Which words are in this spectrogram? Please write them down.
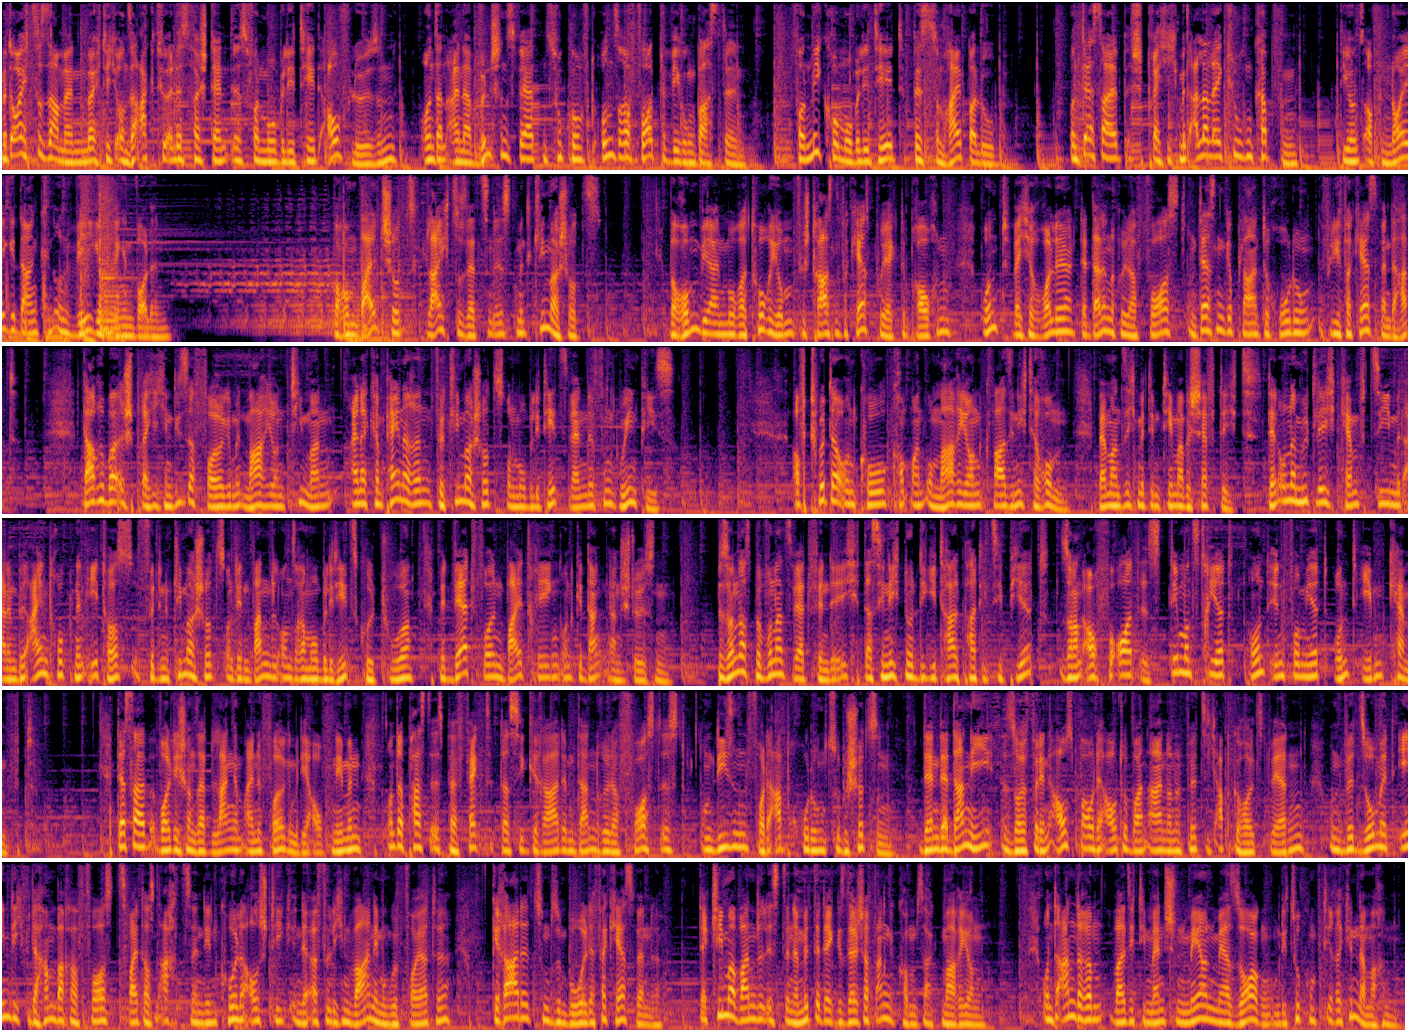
Mit euch zusammen möchte ich unser aktuelles Verständnis von Mobilität auflösen und an einer wünschenswerten Zukunft unserer Fortbewegung basteln. Von Mikromobilität bis zum Hyperloop. Und deshalb spreche ich mit allerlei klugen Köpfen, die uns auf neue Gedanken und Wege bringen wollen. Warum Waldschutz gleichzusetzen ist mit Klimaschutz. Warum wir ein Moratorium für Straßenverkehrsprojekte brauchen und welche Rolle der Dannenröder Forst und dessen geplante Rodung für die Verkehrswende hat. Darüber spreche ich in dieser Folge mit Marion Thiemann, einer Campaignerin für Klimaschutz und Mobilitätswende von Greenpeace. Auf Twitter und Co. kommt man um Marion quasi nicht herum, wenn man sich mit dem Thema beschäftigt. Denn unermüdlich kämpft sie mit einem beeindruckenden Ethos für den Klimaschutz und den Wandel unserer Mobilitätskultur mit wertvollen Beiträgen und Gedankenanstößen. Besonders bewundernswert finde ich, dass sie nicht nur digital partizipiert, sondern auch vor Ort ist, demonstriert und informiert und eben kämpft. Deshalb wollte ich schon seit langem eine Folge mit ihr aufnehmen und da passt es perfekt, dass sie gerade im Dannenröder Forst ist, um diesen vor der Abrodung zu beschützen. Denn der Danny soll für den Ausbau der Autobahn A49 abgeholzt werden und wird somit ähnlich wie der Hambacher Forst 2018 den Kohleausstieg in der öffentlichen Wahrnehmung befeuerte, gerade zum Symbol der Verkehrswende. Der Klimawandel ist in der Mitte der Gesellschaft angekommen, sagt Marion. Unter anderem, weil sich die Menschen mehr und mehr Sorgen um die Zukunft ihrer Kinder machen.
